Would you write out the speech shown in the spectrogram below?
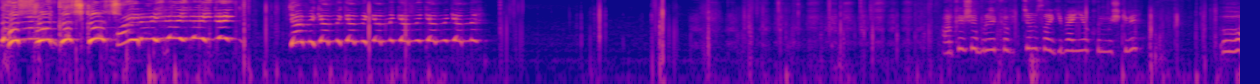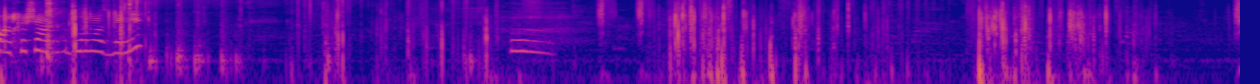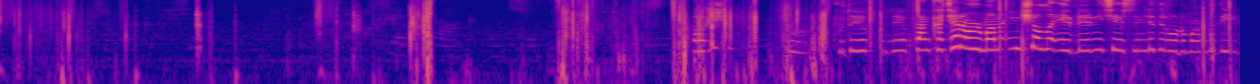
Kaç lan kaç kaç. Hayır hayır hayır hayır. hayır. Gelme gelme gelme gelme gelme gelme gelme. Arkadaşlar buraya kapatacağım sanki ben yokummuş gibi. Oo, arkadaşlar artık bulamaz beni. Oh, burada yok burada yok. Ben kaçar ormana inşallah evlerin içerisindedir ormanda değil.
